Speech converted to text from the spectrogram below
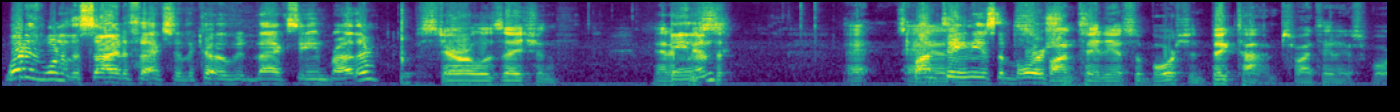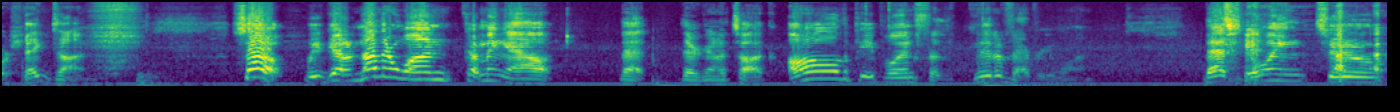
What is one of the side effects of the COVID vaccine, brother? Sterilization. And, And? and Spontaneous abortion. Spontaneous abortion. Big time spontaneous abortion. Big time. So, we've got another one coming out that they're going to talk all the people in for the good of everyone. That's going to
